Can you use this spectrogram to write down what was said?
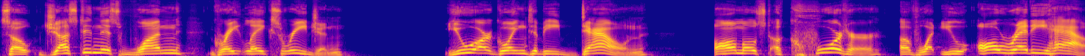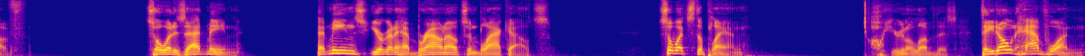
So, just in this one Great Lakes region, you are going to be down almost a quarter of what you already have. So, what does that mean? That means you're going to have brownouts and blackouts. So, what's the plan? Oh, you're going to love this. They don't have one.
